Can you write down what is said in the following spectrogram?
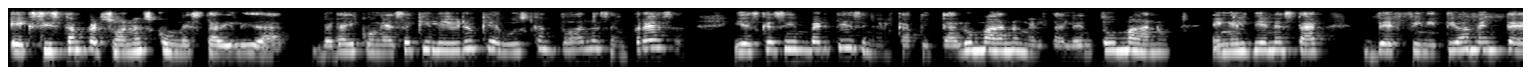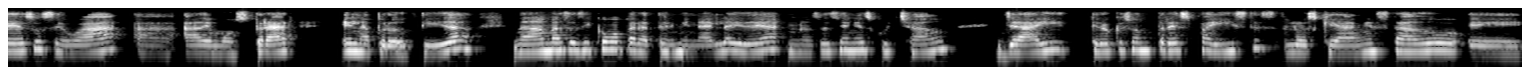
Existan personas con estabilidad, ¿verdad? Y con ese equilibrio que buscan todas las empresas. Y es que si invertís en el capital humano, en el talento humano, en el bienestar, definitivamente eso se va a, demostrar en la productividad. Nada más así como para terminar la idea, no sé si han escuchado ya hay, creo que son tres países los que han estado eh,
